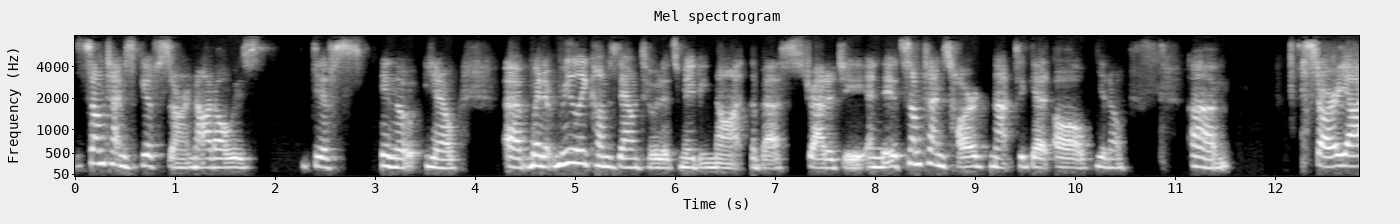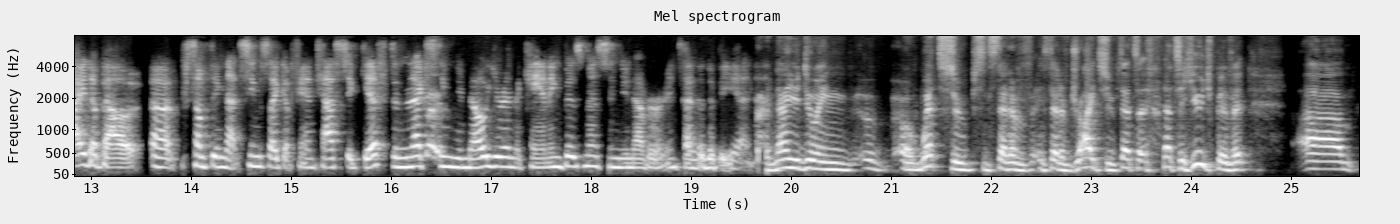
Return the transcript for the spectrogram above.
sometimes gifts are not always gifts in the you know uh, when it really comes down to it it's maybe not the best strategy. And it's sometimes hard not to get all you know um, starry-eyed about uh, something that seems like a fantastic gift. And the next right. thing you know you're in the canning business and you never intended to be in. Right. now you're doing uh, uh, wet soups instead of instead of dried soups. That's a that's a huge pivot. Um,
